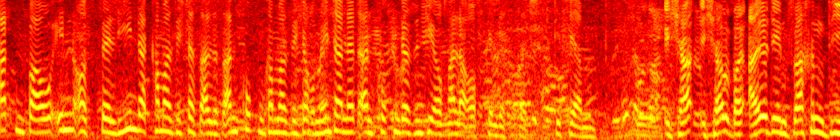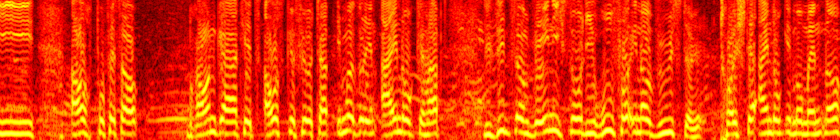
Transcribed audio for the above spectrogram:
Plattenbau in Ostberlin. Da kann man sich das alles angucken, kann man sich auch im Internet angucken, da sind die auch alle aufgelistet, die Firmen. Ich, ha ich habe bei all den Sachen, die auch Professor Braungart jetzt ausgeführt hat, immer so den Eindruck gehabt, sie sind so ein wenig so die Rufer in der Wüste. Täuscht der Eindruck im Moment noch?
